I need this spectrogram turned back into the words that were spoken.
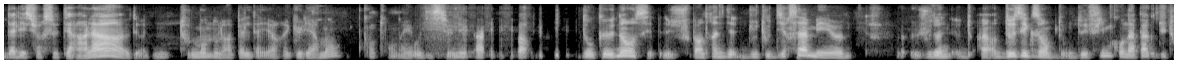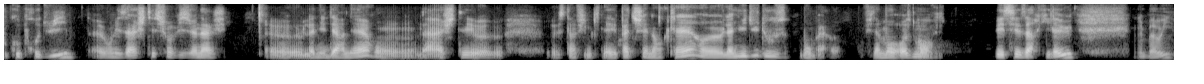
d'aller sur ce terrain-là. Tout le monde nous le rappelle d'ailleurs régulièrement quand on est auditionné par Donc non, je ne suis pas en train de, du tout de dire ça, mais je vous donne deux exemples donc, de films qu'on n'a pas du tout coproduits. on les a achetés sur visionnage. L'année dernière, on a acheté, c'est un film qui n'avait pas de chaîne en clair, La Nuit du 12. Bon, bah, finalement, heureusement, oh. Les Césars qu'il a eu. Bah oui.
